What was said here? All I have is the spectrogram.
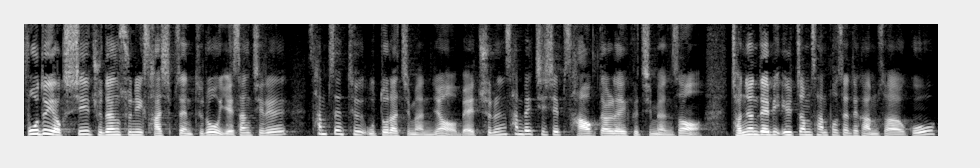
포드 역시 주당 순익 40센트로 예상치를 3센트 웃돌았지만요. 매출은 374억 달러에 그치면서 전년 전년 대비 1.3% 감소하고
